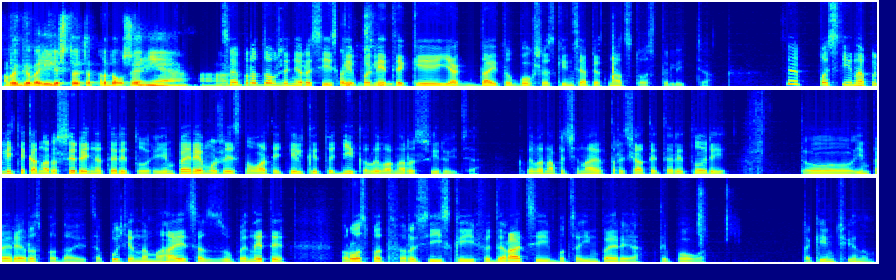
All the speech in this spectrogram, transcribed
Вы говорили, что это продолжение а, Це продовження російської політики. політики, як дай то Бог, ще з кінця 15 століття. Це постійна політика на розширення території. Імперія може існувати тільки тоді, коли вона розширюється. Коли вона починає втрачати території, то імперія розпадається. Путін намагається зупинити розпад Російської Федерації, бо це імперія типова. Таким чином.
